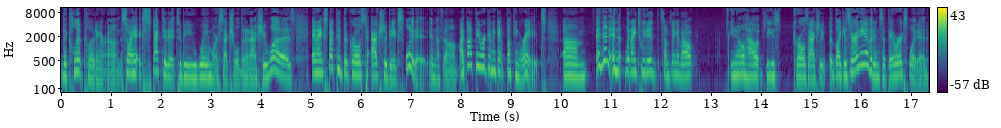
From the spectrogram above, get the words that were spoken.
the clip floating around, so I expected it to be way more sexual than it actually was, and I expected the girls to actually be exploited in the film. I thought they were going to get fucking raped. Um, and then and when I tweeted something about you know how these girls actually like is there any evidence that they were exploited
